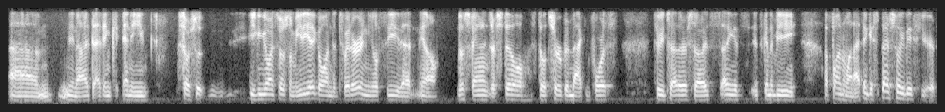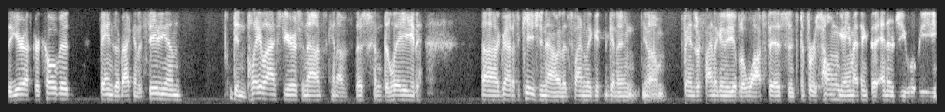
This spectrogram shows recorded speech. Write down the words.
Um, you know, I, I think any social, you can go on social media, go onto Twitter, and you'll see that you know those fans are still still chirping back and forth to each other. So it's I think it's it's going to be a fun one. I think especially this year, the year after COVID, fans are back in the stadium didn't play last year, so now it's kind of there's some delayed uh, gratification now that's finally going to you know fans are finally going to be able to watch this. It's the first home game. I think the energy will be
